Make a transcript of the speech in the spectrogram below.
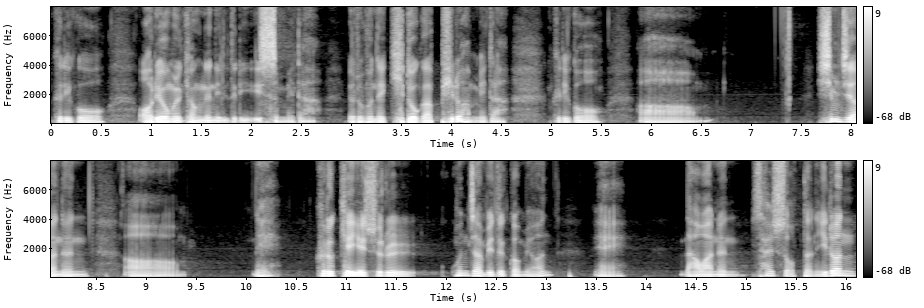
그리고 어려움을 겪는 일들이 있습니다. 여러분의 기도가 필요합니다. 그리고 어, 심지어는 어, 네 그렇게 예수를 혼자 믿을 거면 예, 나와는 살 수 없다는 이런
